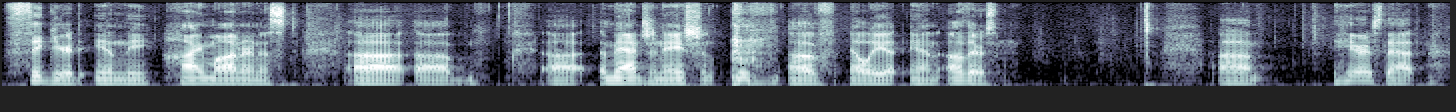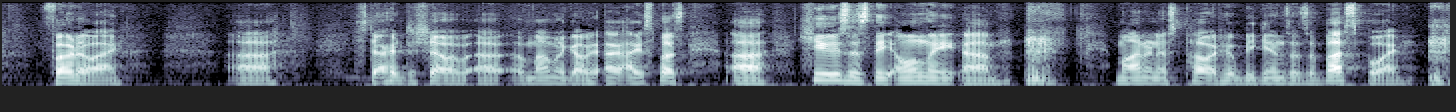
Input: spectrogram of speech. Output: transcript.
figured in the high modernist uh, um, uh, imagination of Eliot and others. Um, here's that photo I started to show a, a moment ago. I, I suppose uh, Hughes is the only um, modernist poet who begins as a busboy.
